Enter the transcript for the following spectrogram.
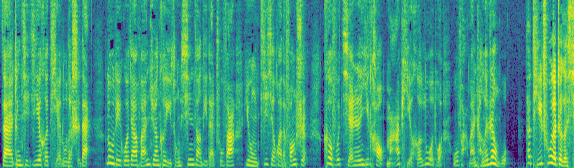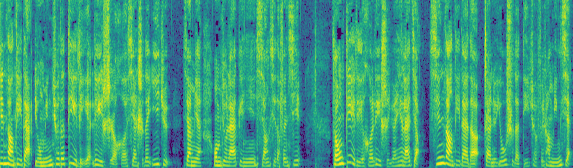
在蒸汽机和铁路的时代，陆地国家完全可以从心脏地带出发，用机械化的方式克服前人依靠马匹和骆驼无法完成的任务。他提出的这个心脏地带有明确的地理、历史和现实的依据。下面我们就来给您详细的分析。从地理和历史原因来讲，心脏地带的战略优势的的确非常明显。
